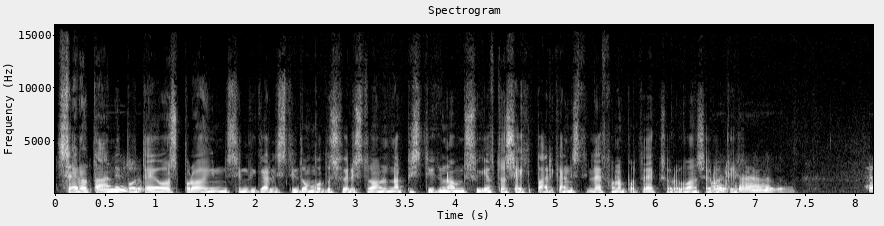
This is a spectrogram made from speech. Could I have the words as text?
Σε ρωτάνε ποτέ ως πρώην συνδικαλιστή των ποδοσφαιριστών να πεις τη γνώμη σου, γι' αυτό σε έχει πάρει κανείς τηλέφωνο ποτέ, ξέρω εγώ να σε ρωτήσει. Ε,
